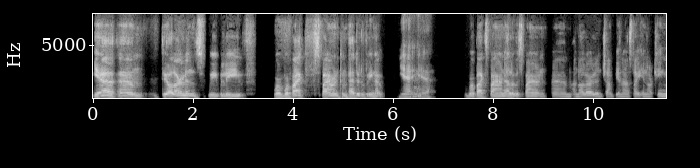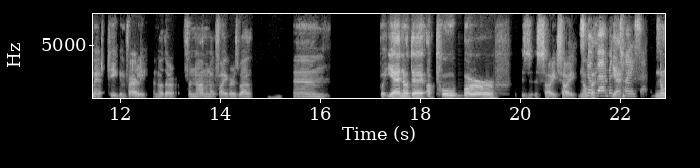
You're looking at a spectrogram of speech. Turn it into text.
Yeah, um, the All Irelands we believe we're we're back sparring competitively now. yeah. Mhm. Yeah. We're back sparring. Ella was sparring um, an All Ireland champion last night, and our teammate Tegan Farley, another phenomenal fighter as well. Um, but yeah, no, the October is sorry, sorry, It's Nove- November yeah. the 27th. No,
